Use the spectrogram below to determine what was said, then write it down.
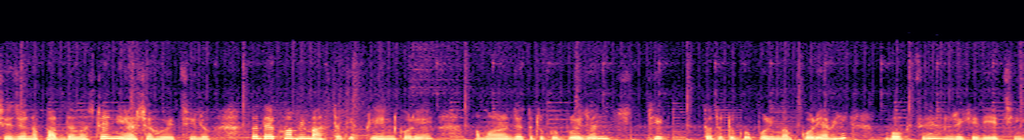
সেজন্য পাবদা মাছটাই নিয়ে আসা হয়েছিল। তো দেখো আমি মাছটাকে ক্লিন করে আমার যতটুকু প্রয়োজন ঠিক ততটুকু পরিমাপ করে আমি বক্সে রেখে দিয়েছি।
